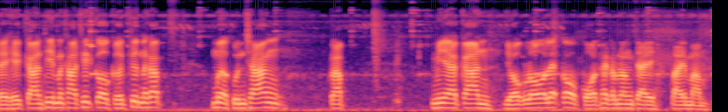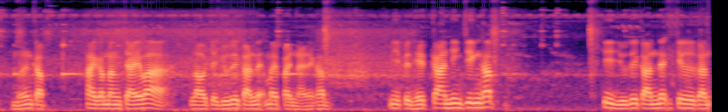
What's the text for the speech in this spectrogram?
แต่เหตุการณ์ที่ไม่คาดคิดก็เกิดขึ้นนะครับ เมื่อคุณช้างกลับ มีอาการหยอกล้อและก็กอดให้กำลังใจปลายมัมเหมือนกับให้กำลังใจว่าเราจะอยู่ด้วยกันและไม่ไปไหนนะครับ นี่เป็นเหตุการณ์จริง ๆ ครับ ที่อยู่ด้วยกันและเจอกัน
